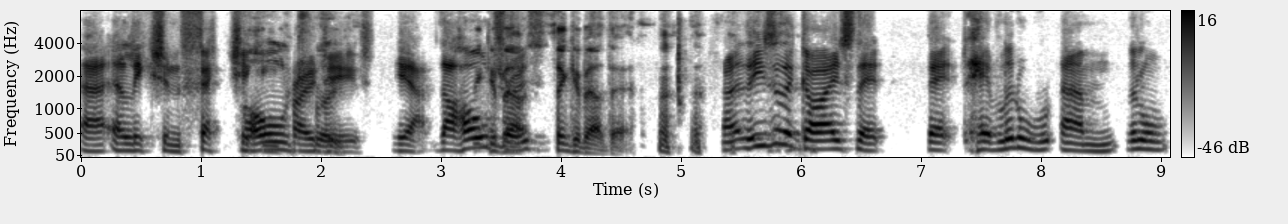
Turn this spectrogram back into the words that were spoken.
uh, election fact checking project. Truth. Yeah, the whole think truth. About, think about that. uh, these are the guys that that have little um, little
